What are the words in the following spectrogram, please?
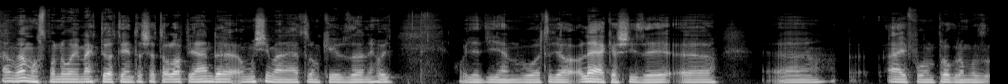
Nem, nem azt mondom, hogy megtörtént eset alapján, de amúgy simán el tudom képzelni, hogy, hogy egy ilyen volt, hogy a lelkes izé, uh, uh, iPhone programozó,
